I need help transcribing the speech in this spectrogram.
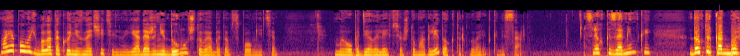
«Моя помощь была такой незначительной. Я даже не думал, что вы об этом вспомните». «Мы оба делали все, что могли, доктор», — говорит комиссар. С легкой заминкой доктор как бы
